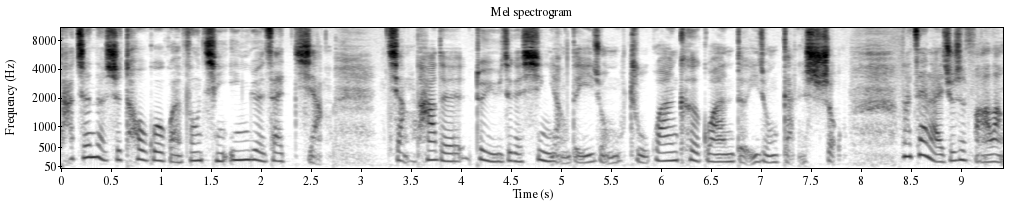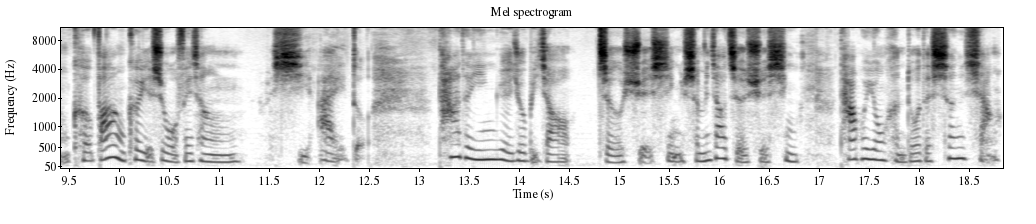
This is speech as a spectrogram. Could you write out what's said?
他真的是透过管风琴音乐在讲。讲他的对于这个信仰的一种主观、客观的一种感受。那再来就是法朗克，法朗克也是我非常喜爱的。他的音乐就比较哲学性。什么叫哲学性？他会用很多的声响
